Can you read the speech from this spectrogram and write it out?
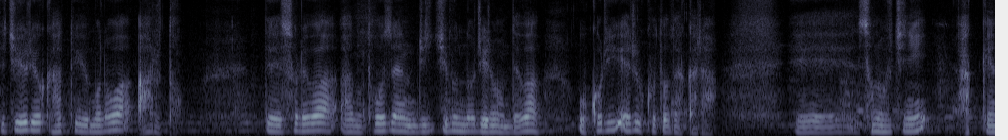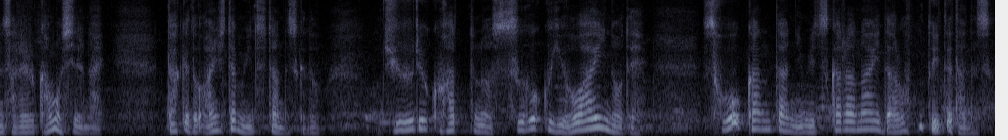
で重力波というものはあると。でそれはあの当然自分の理論では起こり得ることだから、えー、そのうちに発見されるかもしれない。だけどアインシュタインも言ってたんですけど重力波っていうのはすごく弱いのでそう簡単に見つからないだろうと言ってたんです。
